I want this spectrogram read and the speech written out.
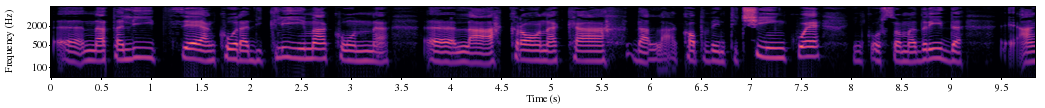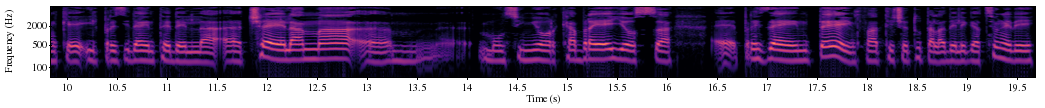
eh, natalizie, ancora di clima con eh, la cronaca dalla COP25 in corso a Madrid anche il presidente del CELAM, ehm, Monsignor Cabreios, è presente, infatti c'è tutta la delegazione dei,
